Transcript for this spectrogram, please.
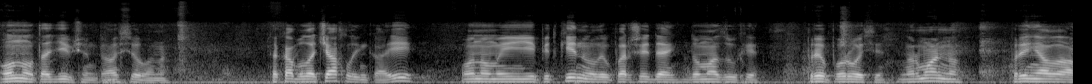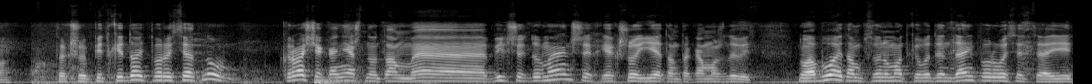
Оно та дівчинка, ось вона. Така була чахленька і воно ми її підкинули в перший день до мазухи при поросі. Нормально прийняла. Так що підкидати поросят, ну, краще, звісно, там е, більших до менших, якщо є там така можливість. Ну, а буває там свиноматки в один день поросяться і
